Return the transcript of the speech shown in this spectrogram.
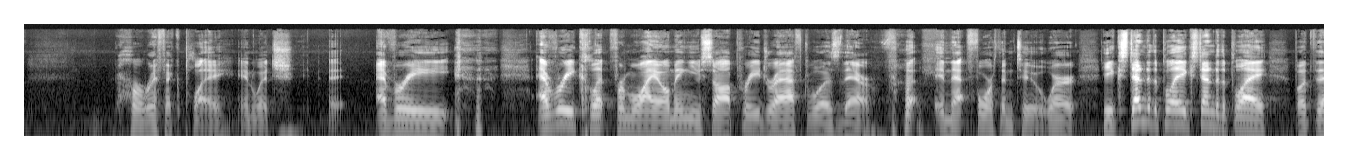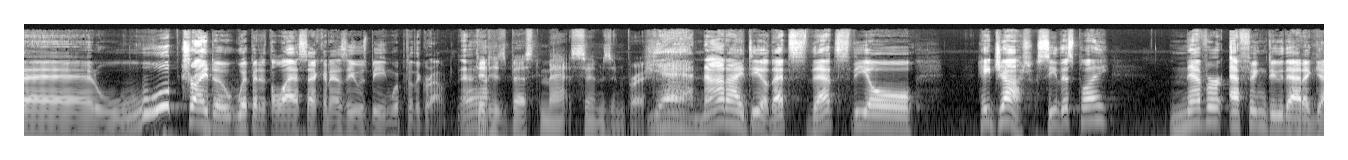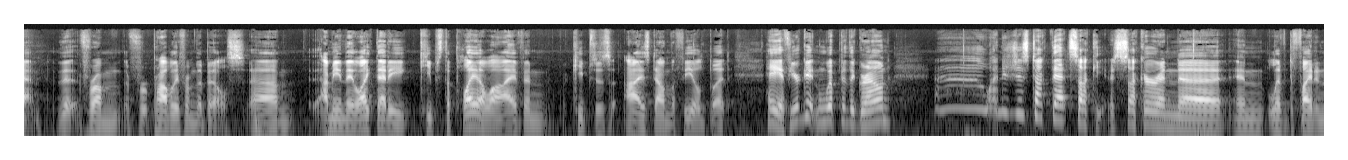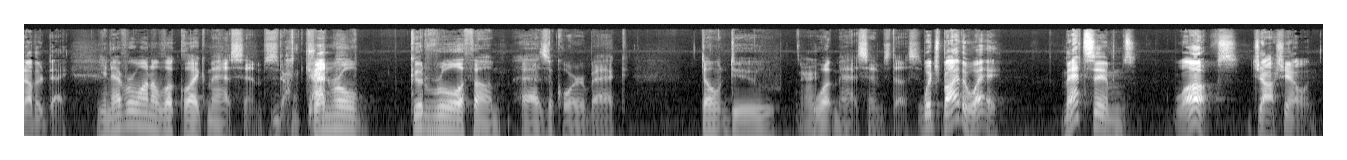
horrific play in which uh, every every clip from Wyoming you saw pre-draft was there in that fourth and two, where he extended the play, extended the play, but then whoop tried to whip it at the last second as he was being whipped to the ground. Did his best Matt Simms impression. yeah, not ideal. That's that's the old. Hey Josh, see this play? Never effing do that again. From fr- probably from the Bills. Um, I mean, they like that he keeps the play alive and keeps his eyes down the field. But hey, if you're getting whipped to the ground, why don't you just tuck that sucky, sucker and uh, and live to fight another day? You never want to look like Matt Simms. that- General good rule of thumb as a quarterback. Don't do right. what Matt Simms does. Which, by the way, Matt Simms loves Josh Allen.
